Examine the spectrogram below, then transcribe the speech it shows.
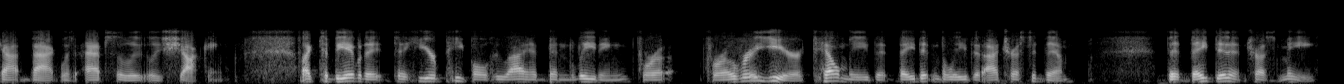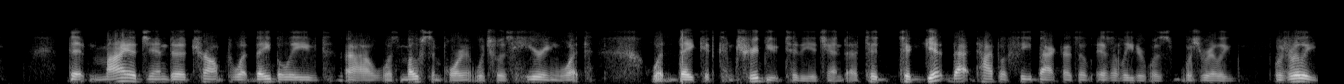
got back was absolutely shocking. Like to be able to to hear people who I had been leading for for over a year tell me that they didn't believe that I trusted them that they didn't trust me, that my agenda trumped what they believed uh, was most important, which was hearing what what they could contribute to the agenda. To to get that type of feedback as a as a leader was was really was really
